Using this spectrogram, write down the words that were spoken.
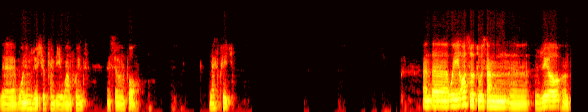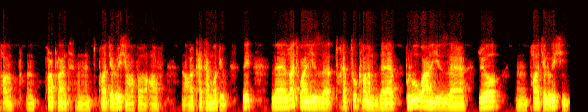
the volume ratio can be 1.74. Next page. And uh, we also do some uh, real uh, power, uh, power plant uh, power generation of, of our Titan module. The, the right one is to have two columns. The blue one is the real power generation,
